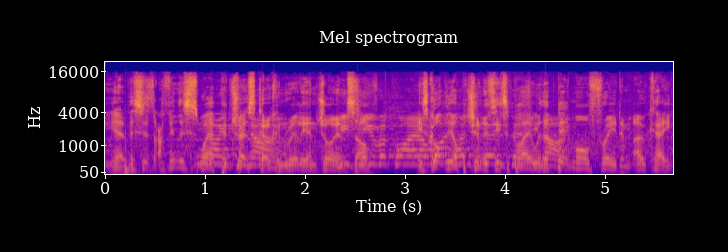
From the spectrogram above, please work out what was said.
yeah, this is. I think this is where Pietreczko can really enjoy himself. He's got the opportunity to play with a bit more freedom. Okay,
